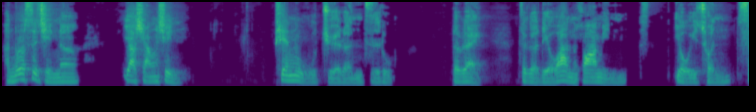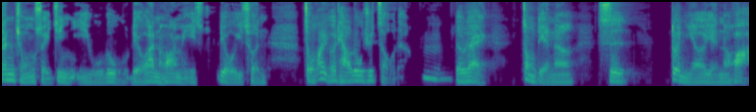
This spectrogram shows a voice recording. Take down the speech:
很多事情呢，要相信天无绝人之路，对不对？这个柳暗花明。又一村，山穷水尽疑无路，柳暗花明又一村，总会有一条路去走的，嗯，对不对？重点呢是对你而言的话，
